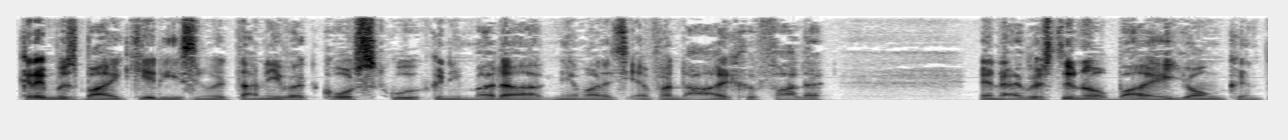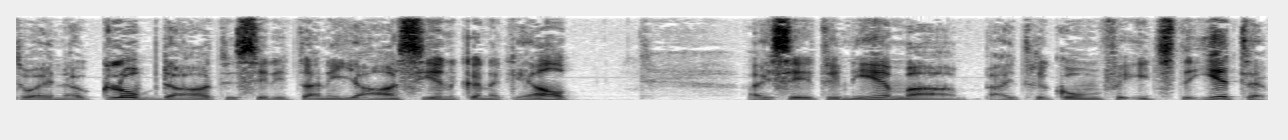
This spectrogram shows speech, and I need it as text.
Kry mos baie keer hier sien met Tannie wat kos kook in die middag. Ek neem aan dit is een van daai gevalle. En hy was toe nog baie jonk en toe hy nou klop daar, toe sê die tannie: "Ja, seun, kan ek help?" Hy sê toe: "Nee, maar hy het gekom vir iets te eet."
